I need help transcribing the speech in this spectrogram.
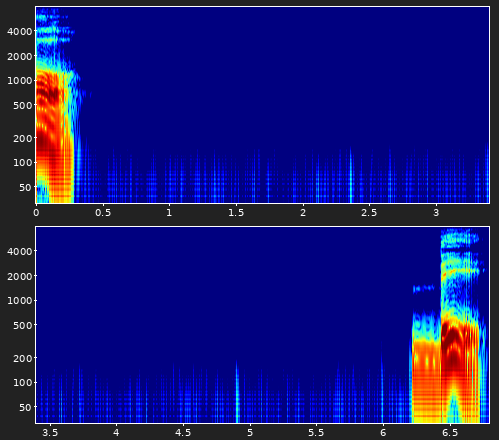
A B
